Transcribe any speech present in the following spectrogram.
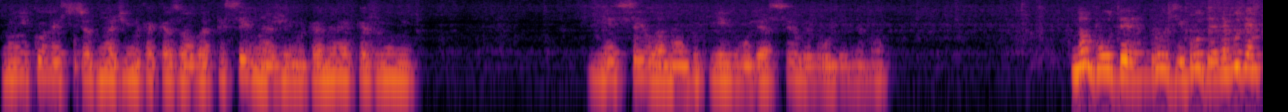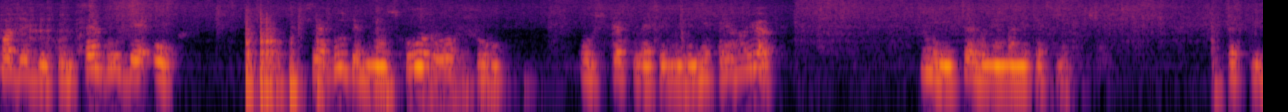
мені колись одна жінка казала, ти сильна жінка, ну я кажу ні. Є сила, мабуть, є воля, а сили волі нема. Ну буде, друзі, буде, не будемо падати духом. Це буде ок. Це буде в нас хорошо. Ось котлети мені не пригорять. Ні, це вони в мене такі. Такі.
